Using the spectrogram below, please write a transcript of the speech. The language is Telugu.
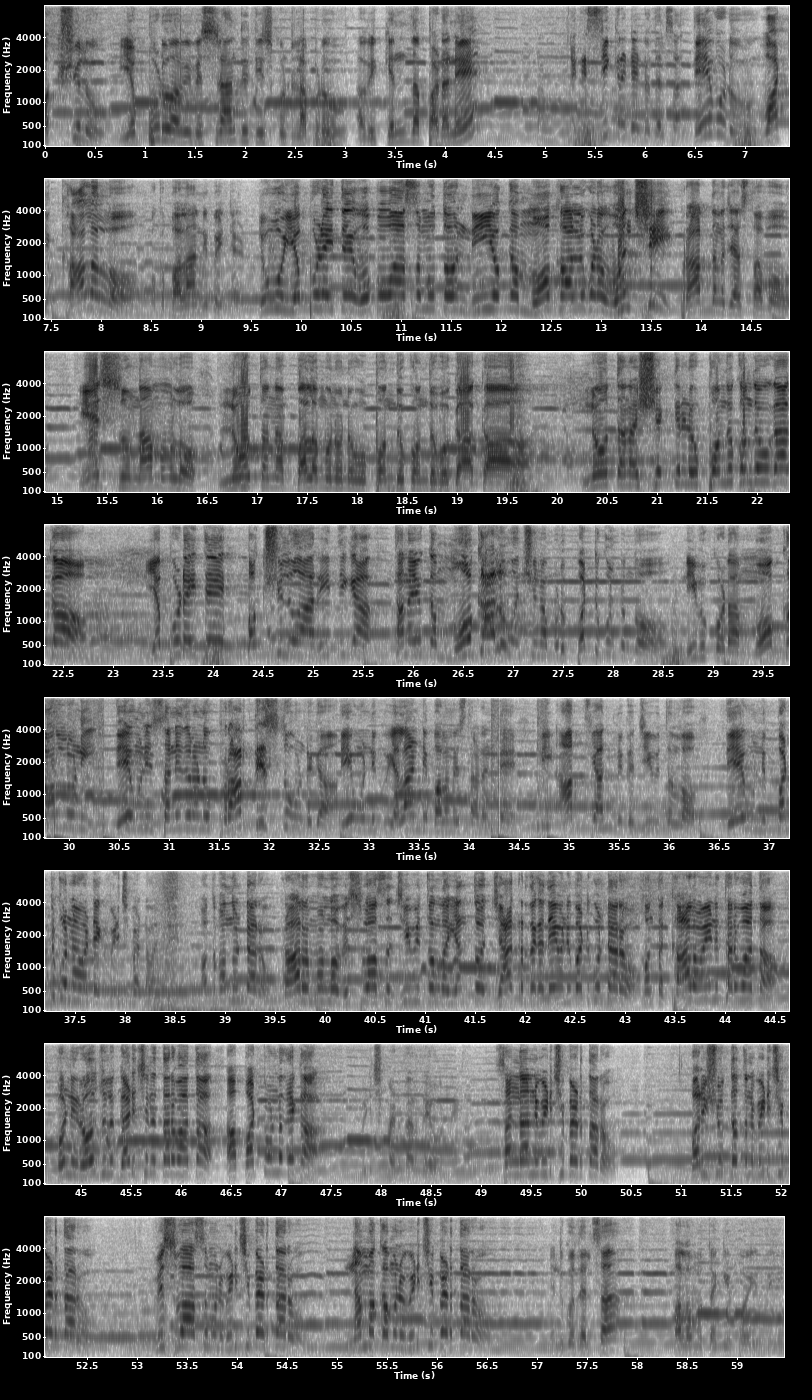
పక్షులు ఎప్పుడు అవి విశ్రాంతి తీసుకుంటున్నప్పుడు అవి కింద పడనే అయితే సీక్రెట్ ఏంటో తెలుసా? దేవుడు వాటి కాలల్లో ఒక బలాన్ని పెట్టాడు. నువ్వు ఎప్పుడైతే ఉపవాసముతో నీ యొక్క మోకాళ్ళు కూడా వంచి ప్రార్థన చేస్తావో యేసు నామంలో నూతన బలమును నువ్వు పొందుకొందువుగాక. నూతన శక్తిని నువ్వు పొందుకొందువుగాక. ఎప్పుడైతే పక్షులు ఆ రీతిగా తన యొక్క మోకాలు వంచినప్పుడు పట్టుకుంటుందో నీవు కూడా మోకాళ్ళుని దేవుని సన్నిధులను ప్రార్థిస్తూ ఉండగా దేవుడు నీకు ఎలాంటి బలం ఇస్తాడంటే నీ ఆధ్యాత్మిక జీవితంలో దేవుణ్ణి పట్టుకున్నావంటే విడిచిపెట్టవచ్చు కొంతమంది ఉంటారు ప్రారంభంలో విశ్వాస జీవితంలో ఎంతో జాగ్రత్తగా దేవుని పట్టుకుంటారు. కొంతకాలం అయిన తర్వాత కొన్ని రోజులు గడిచిన తర్వాత ఆ పట్టుండదేక విడిచిపెడతారు దేవుణ్ణి. సంఘాన్ని విడిచిపెడతారు. పరిశుద్ధతను విడిచిపెడతారు. విశ్వాసమును విడిచిపెడతారు నమ్మకమును విడిచిపెడతారు. ఎందుకో తెలుసా? బలము తగ్గిపోయింది.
